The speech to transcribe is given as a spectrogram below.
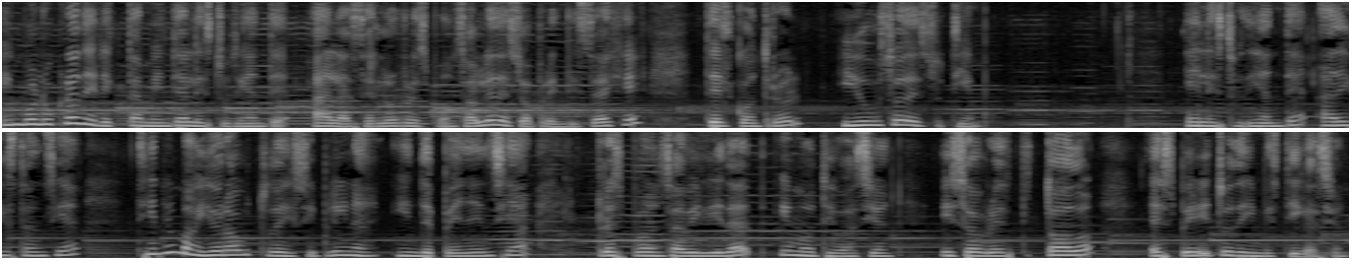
Involucra directamente al estudiante al hacerlo responsable de su aprendizaje, del control y uso de su tiempo. El estudiante a distancia tiene mayor autodisciplina, independencia, responsabilidad y motivación y sobre todo espíritu de investigación.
